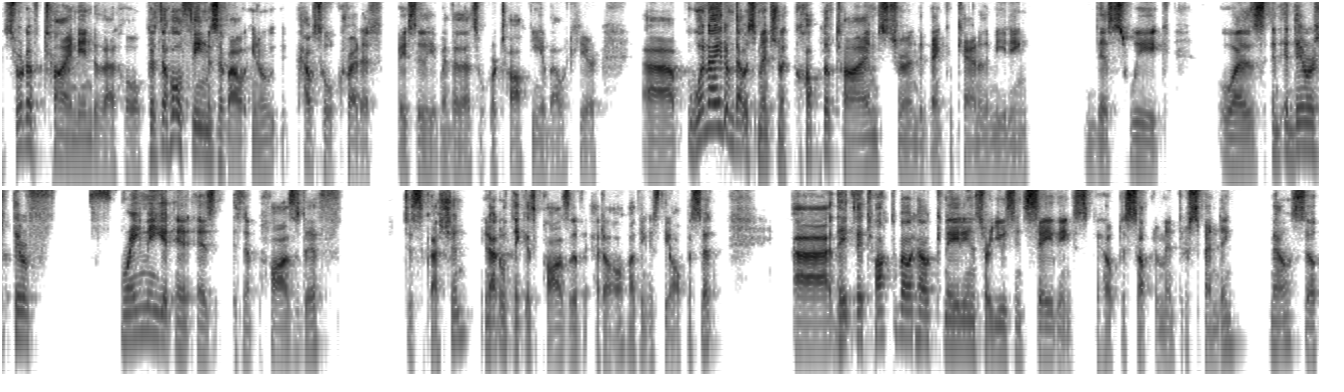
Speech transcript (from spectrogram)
Sort of tying into that whole because the whole theme is about you know household credit basically. I mean that's what we're talking about here. Uh, one item that was mentioned a couple of times during the Bank of Canada meeting this week was, and, and they were they were framing it as as a positive discussion. And I don't think it's positive at all. I think it's the opposite. Uh, they they talked about how Canadians are using savings to help to supplement their spending now. So,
